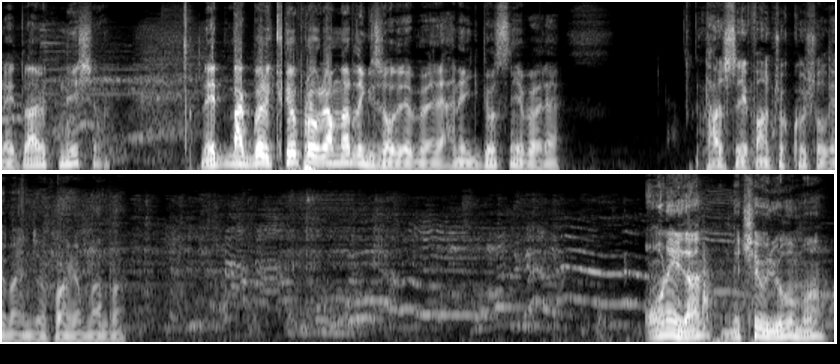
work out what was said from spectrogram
Red Velvet ne işi? Red, bak böyle köy programları da güzel oluyor böyle. Hani gidiyorsun ya böyle. Taşları falan çok hoş oluyor bence programlarda. O ne lan? Ne çeviriyor oğlum o?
